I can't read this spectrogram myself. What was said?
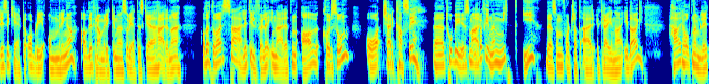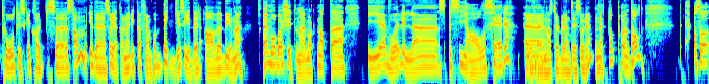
risikerte å bli omringa av de framrykkende sovjetiske hærene. Og dette var særlig tilfellet i nærheten av Korson og Tsjerkassi, eh, to byer som er å finne midt i det som fortsatt er Ukraina i dag. Her holdt nemlig to tyske korps eh, stand idet sovjeterne rykka fram på begge sider av byene. Jeg må bare skyte inn her, Morten, at eh, i vår lille spesialserie eh, Ukrainas turbulente historie. nettopp på Untold Altså,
